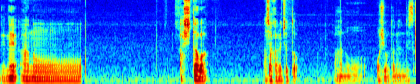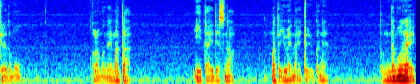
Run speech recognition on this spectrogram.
でねあのー、明日は朝からちょっとあの、お仕事なんですけれどもこれもねまた言いたいですがまた言えないというかねとんでもない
